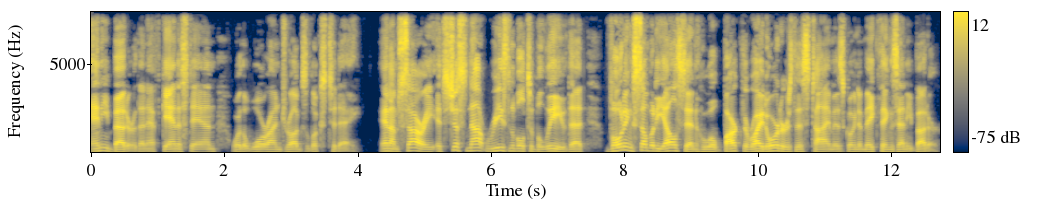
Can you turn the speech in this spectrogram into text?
any better than Afghanistan or the war on drugs looks today? And I'm sorry, it's just not reasonable to believe that voting somebody else in who will bark the right orders this time is going to make things any better.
